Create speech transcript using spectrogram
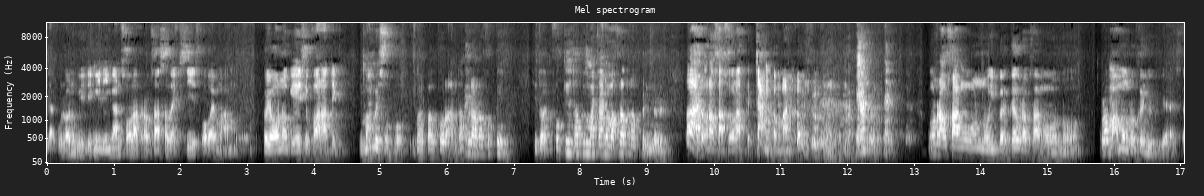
Lah kula niku iling-ilingan salat ora usah seleksi pokoke mampu. Kaya ana kiai sing fanatik, imame sapa? Iku hafal Quran tapi ora fikih. Itu fikih tapi macane makhraj ora bener. Ah, ora usah salat kecangkeman. Ora usah ngono, ibadah ora usah ngono. Kula makmum rukun yo biasa.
